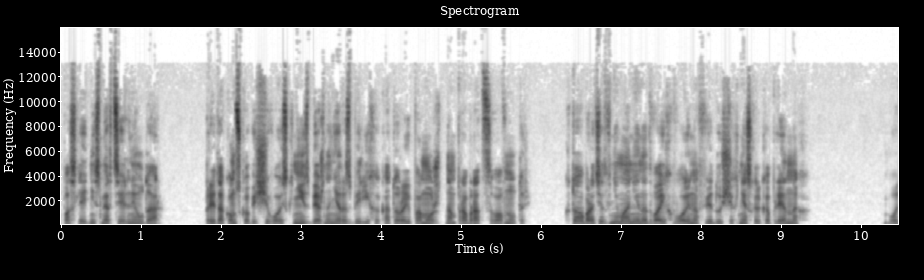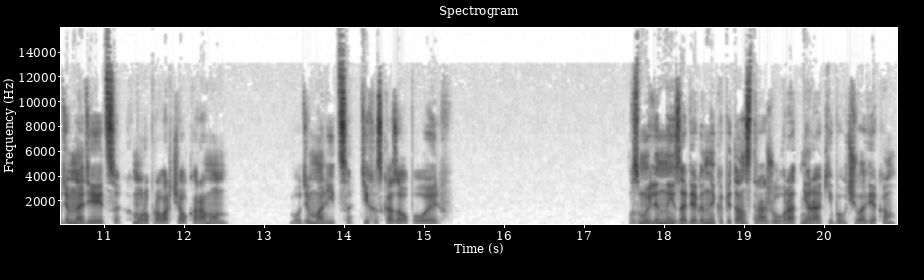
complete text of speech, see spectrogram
последний смертельный удар. При таком скопище войск неизбежно неразбериха, которая поможет нам пробраться вовнутрь. Кто обратит внимание на двоих воинов, ведущих несколько пленных? «Будем надеяться», — хмуро проворчал Карамон. «Будем молиться», — тихо сказал полуэльф. Взмыленный и забеганный капитан стражи у врат Нераки был человеком.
